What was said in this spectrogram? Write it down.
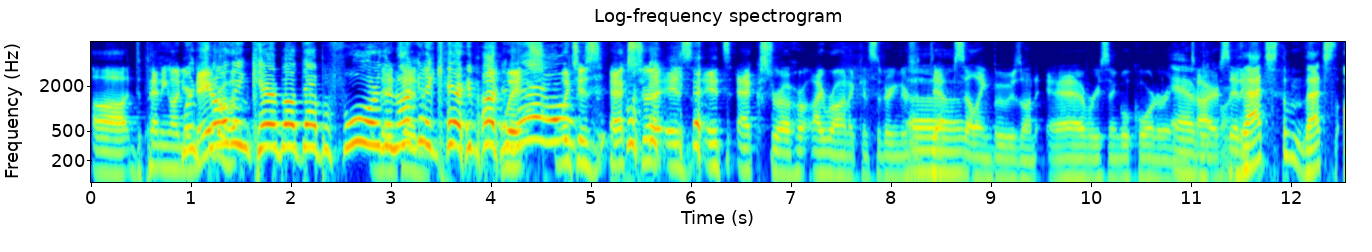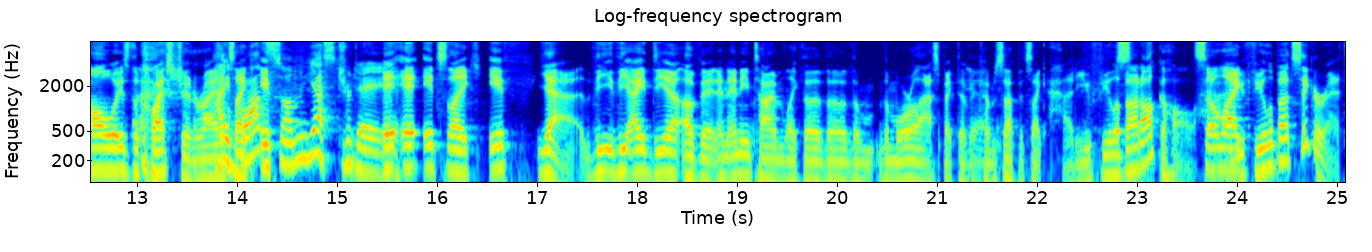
uh, depending on your Montreal neighborhood, didn't care about that before. They're not going to care about it which now. which is extra is it's extra ironic considering there's a Uh, dep selling booze on every single corner in the entire corner. city. That's the that's always the question, right? I It's like bought if some yesterday. it, it, it's like if yeah the the idea of it and anytime like the the the, the moral aspect of it comes up it's like how do you feel about alcohol so, how do like- you feel about cigarettes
